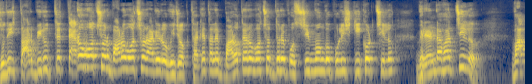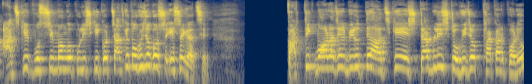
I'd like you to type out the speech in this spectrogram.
যদি তার বিরুদ্ধে তেরো বছর, বারো বছর আগের অভিযোগ থাকে, তাহলে বারো, তেরো বছর ধরে পশ্চিমবঙ্গ পুলিশ কি করছিল? ভেরেন্ডা ভাজছিল? বা আজকে পশ্চিমবঙ্গ পুলিশ কি করছে? আজকে তো অভিযোগ এসে গেছে। কার্তিক মহারাজের বিরুদ্ধে আজকে এস্টাবলিশড অভিযোগ থাকার পরেও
